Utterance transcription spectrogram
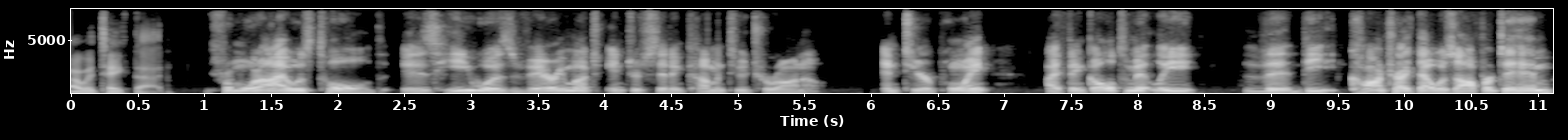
I would take that. From what I was told, is he was very much interested in coming to Toronto, and to your point, I think ultimately the the contract that was offered to him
